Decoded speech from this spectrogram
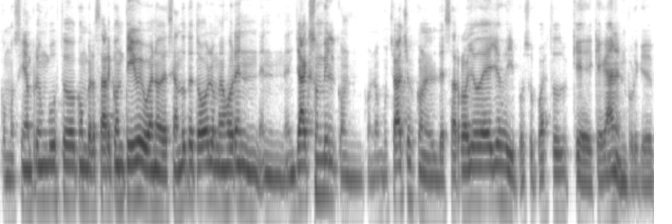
Como siempre, un gusto conversar contigo y bueno, deseándote todo lo mejor en, en, Jacksonville con, con, los muchachos, con el desarrollo de ellos y por supuesto que, que ganen, porque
